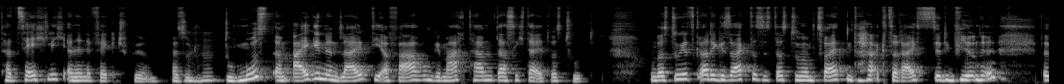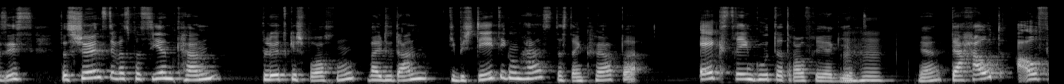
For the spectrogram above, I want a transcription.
tatsächlich einen Effekt spüren. Also mhm. du, du, musst am eigenen Leib die Erfahrung gemacht haben, dass sich da etwas tut. Und was du jetzt gerade gesagt hast, ist, dass du am zweiten Tag zerreißt dir die Birne. Das ist das Schönste, was passieren kann, blöd gesprochen, weil du dann die Bestätigung hast, dass dein Körper extrem gut darauf reagiert. Mhm. Ja, der haut auf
